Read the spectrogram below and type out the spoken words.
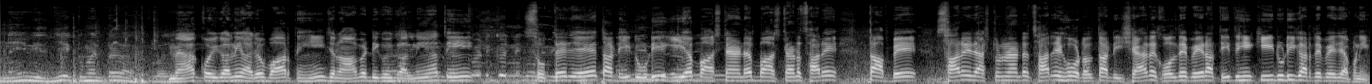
ਨਹੀਂ ਵੀਰ ਜੀ ਇੱਕ ਮਿੰਟ। ਮੈਂ ਕੋਈ ਗੱਲ ਨਹੀਂ ਆ ਜਾਓ ਬਾਹਰ। ਤੁਸੀਂ ਜਨਾਬ ਐਡੀ ਕੋਈ ਗੱਲ ਨਹੀਂ ਆ। ਤੁਸੀਂ ਸੁੱਤੇ ਜੇ ਤੁਹਾਡੀ ਡਿਊਟੀ ਹੈਗੀ ਆ ਬੱਸ ਸਟੈਂਡ ਬੱਸ ਸਟੈਂਡ ਸਾਰੇ ਢਾਬੇ ਸਾਰੇ ਰੈਸਟੋਰੈਂਟ ਸਾਰੇ ਹੋਟਲ ਤੁਹਾਡੀ ਸ਼ਹਿਰ ਦੇ ਖੋਲਦੇ ਪਏ ਰਾਤੀ। ਤੁਸੀਂ ਕੀ ਡਿਊਟੀ ਕਰਦੇ ਪਏ ਜੇ ਆਪਣੀ?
